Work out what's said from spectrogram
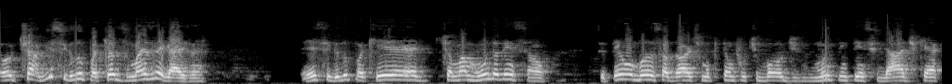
O Thiago, esse grupo aqui é dos mais legais, né? Esse grupo aqui é chamar muita atenção. Você tem o Borussia Dortmund que tem um futebol de muita intensidade, que é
